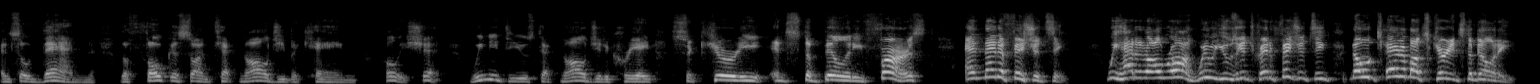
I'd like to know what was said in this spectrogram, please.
And so then the focus on technology became holy shit we need to use technology to create security and stability first and then efficiency. We had it all wrong. We were using it to create efficiency. No one cared about security and stability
